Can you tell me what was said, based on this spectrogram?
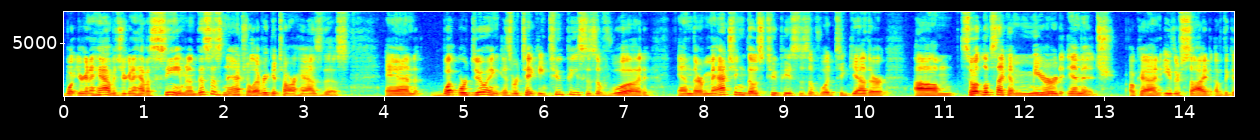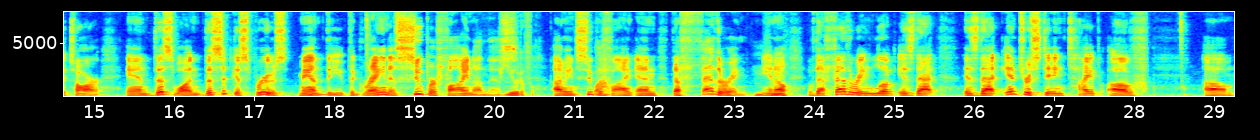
What you're going to have is you're going to have a seam, and this is natural. Every guitar has this. And what we're doing is we're taking two pieces of wood and they're matching those two pieces of wood together, um, so it looks like a mirrored image. Okay, on either side of the guitar, and this one, this Sitka spruce, man, the the grain is super fine on this. Beautiful. I mean, super fine, and the feathering. You know, that feathering look is that is that interesting type of. Um,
